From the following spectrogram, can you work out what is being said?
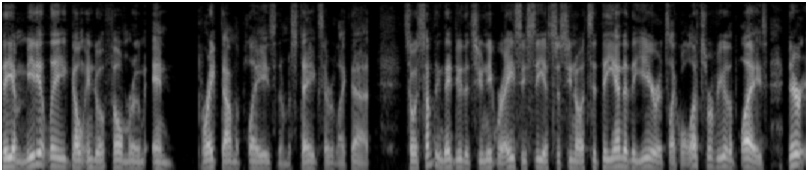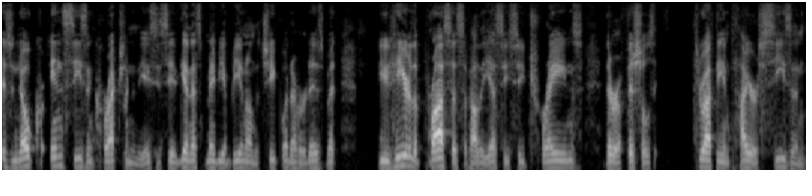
they immediately go into a film room and break down the plays, their mistakes, everything like that. So it's something they do that's unique. Where ACC, it's just you know, it's at the end of the year. It's like, well, let's review the plays. There mm. is no in-season correction in the ACC. Again, that's maybe a being on the cheap, whatever it is, but you hear the process of how the SEC trains their officials throughout the entire season,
